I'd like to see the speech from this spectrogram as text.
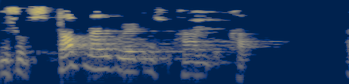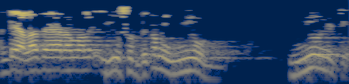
యూ షుడ్ స్టాప్ మ్యానిపులేటింగ్ సుఖ అండ్ దుఃఖ. అంటే ఎలా తయారవ్వాలి? You should become immune immunity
